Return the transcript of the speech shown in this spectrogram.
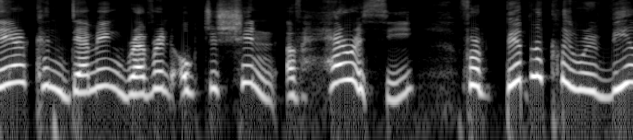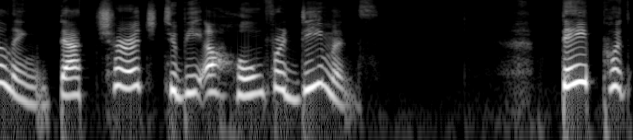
they are condemning Reverend Okju Shin of heresy for biblically revealing that church to be a home for demons. They put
